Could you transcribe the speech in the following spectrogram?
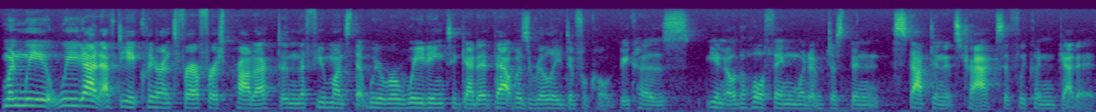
When we, we got FDA clearance for our first product, and the few months that we were waiting to get it, that was really difficult because you know the whole thing would have just been stopped in its tracks if we couldn't get it.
